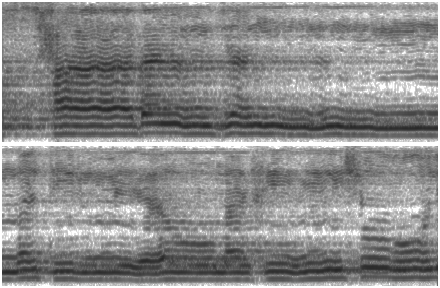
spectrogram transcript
أصحاب الجنة اليوم في شغل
